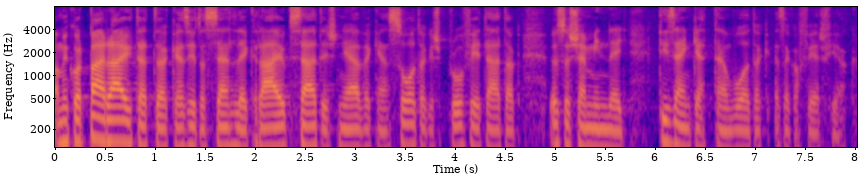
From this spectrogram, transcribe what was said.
Amikor pár rájuk tette a kezét, a Szentlélek rájuk szállt, és nyelveken szóltak, és profétáltak, összesen mindegy, tizenketten voltak ezek a férfiak.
